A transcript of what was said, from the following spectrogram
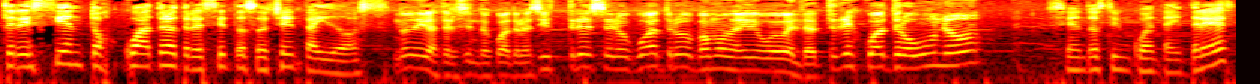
304 382. No digas 304, decís 304, vamos de ahí de vuelta. 341... 153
